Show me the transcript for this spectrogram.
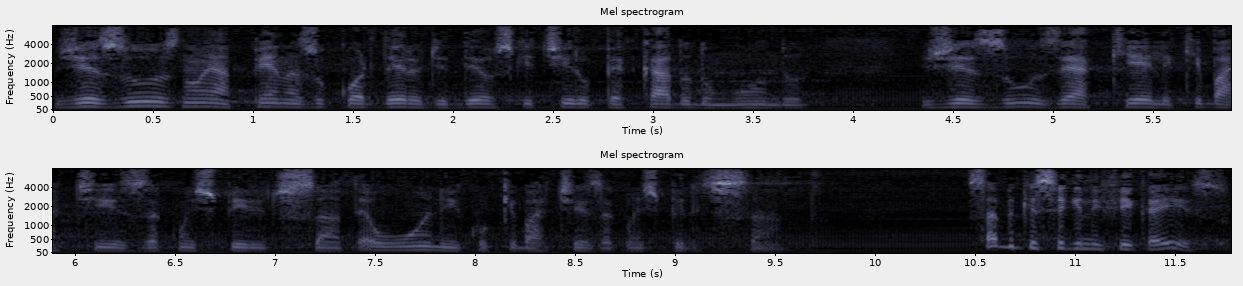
Jesus não é apenas o Cordeiro de Deus que tira o pecado do mundo, Jesus é aquele que batiza com o Espírito Santo, é o único que batiza com o Espírito Santo. Sabe o que significa isso?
